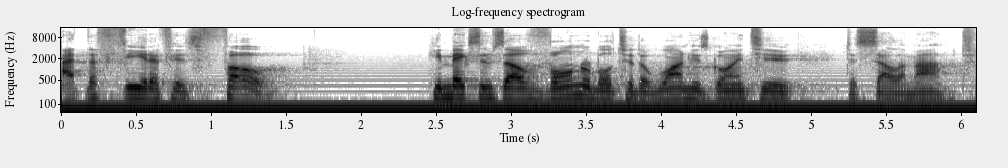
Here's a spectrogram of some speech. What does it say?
at the feet of his foe. He makes himself vulnerable to the one who's going to, to sell him out.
